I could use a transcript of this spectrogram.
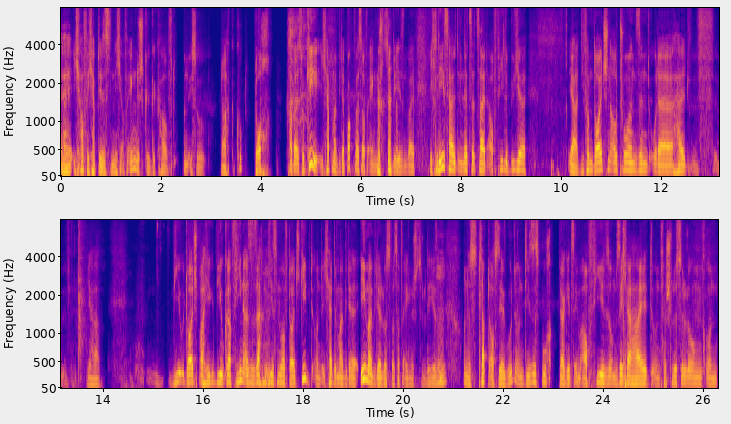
äh, ich hoffe, ich habe dir das nicht auf Englisch ge gekauft. Und ich so nachgeguckt, doch. Aber ist okay, ich habe mal wieder Bock, was auf Englisch zu lesen, weil ich lese halt in letzter Zeit auch viele Bücher, ja, die vom deutschen Autoren sind oder halt, ja, Bio, deutschsprachige Biografien, also Sachen, Mhm. die es nur auf Deutsch gibt. Und ich hatte mal wieder, eh mal wieder Lust, was auf Englisch zu lesen. Mhm. Und es klappt auch sehr gut. Und dieses Buch, da geht es eben auch viel so um Sicherheit und Verschlüsselung und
